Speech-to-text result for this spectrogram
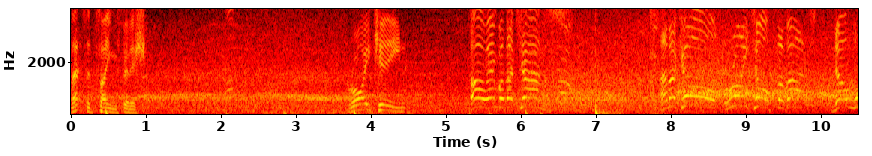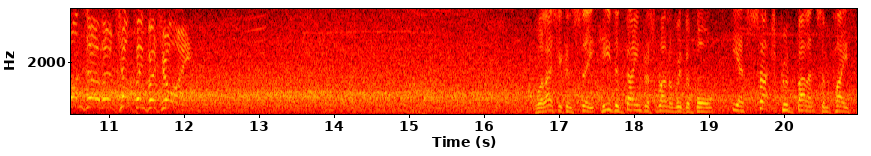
That's a tame finish. Roy Keane. Oh, in with a chance! And a goal right off the bat. No wonder they're jumping for joy. Well, as you can see, he's a dangerous runner with the ball. He has such good balance and pace.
